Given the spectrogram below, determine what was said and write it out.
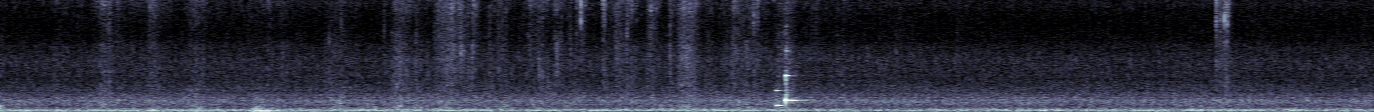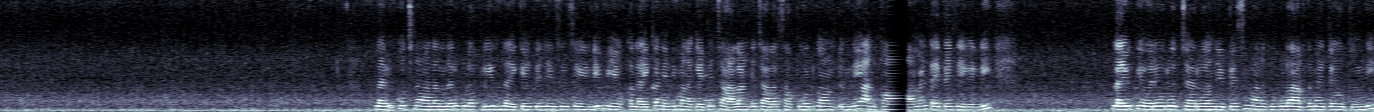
లైవ్కి వచ్చిన వాళ్ళందరూ కూడా ప్లీజ్ లైక్ అయితే చేసేసేయండి. మీ యొక్క లైక్ అనేది మనకైతే చాలా అంటే చాలా సపోర్ట్గా ఉంటుంది. అండ్ కామెంట్ అయితే చేయండి. లైవ్కి ఎవరెవరు వచ్చారు అని చెప్పేసి మనకు కూడా అర్థమైతే అవుతుంది.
